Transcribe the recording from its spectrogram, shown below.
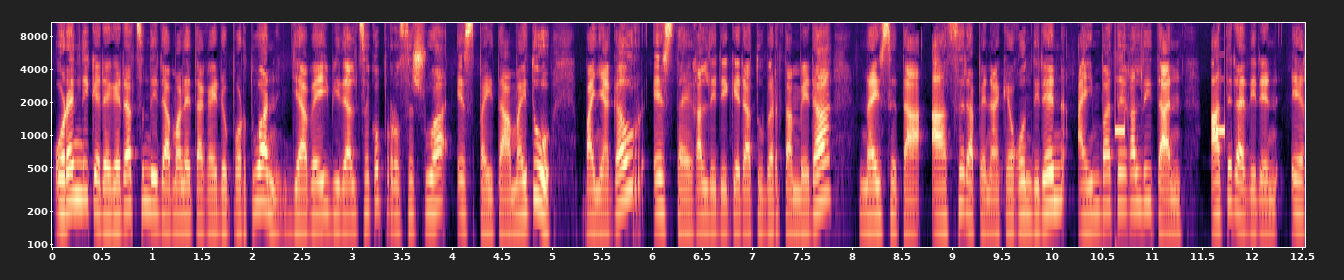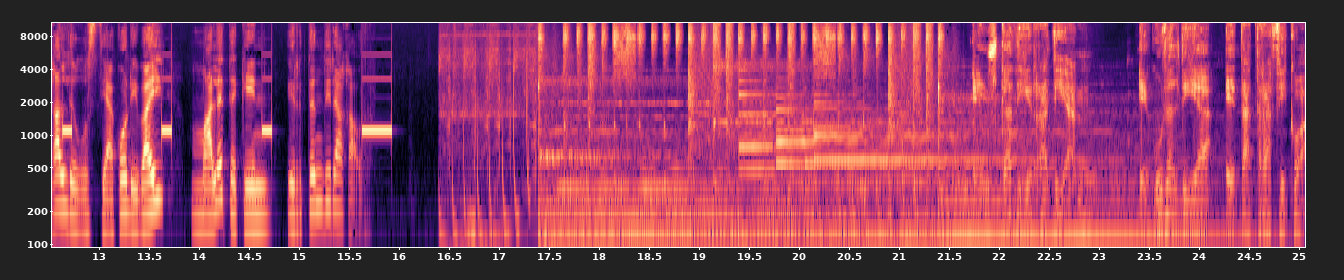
Oraindik ere geratzen dira maletak aireportuan, jabei bidaltzeko prozesua ez baita amaitu. Baina gaur ez da egaldirik eratu bertan bera, naiz eta atzerapenak egon diren hainbat egalditan. Atera diren egaldi guztiak hori bai, maletekin irten dira gaur. Euskadi Irratian, eguraldia eta trafikoa.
